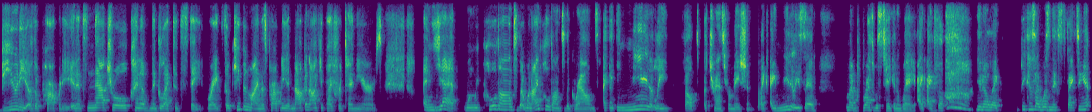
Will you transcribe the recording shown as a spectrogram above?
beauty of the property in its natural kind of neglected state, right? So keep in mind, this property had not been occupied for 10 years. And yet, when we pulled onto the, when I pulled onto the grounds, I immediately felt a transformation. Like I immediately said, my breath was taken away. I, I felt, you know, like because I wasn't expecting it,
